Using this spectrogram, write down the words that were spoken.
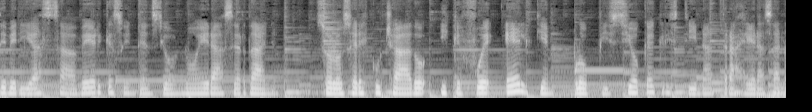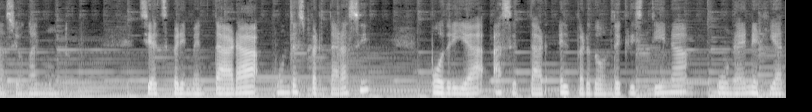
debería saber que su intención no era hacer daño, solo ser escuchado y que fue él quien propició que Cristina trajera sanación al mundo. Si experimentara un despertar así, podría aceptar el perdón de Cristina, una energía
